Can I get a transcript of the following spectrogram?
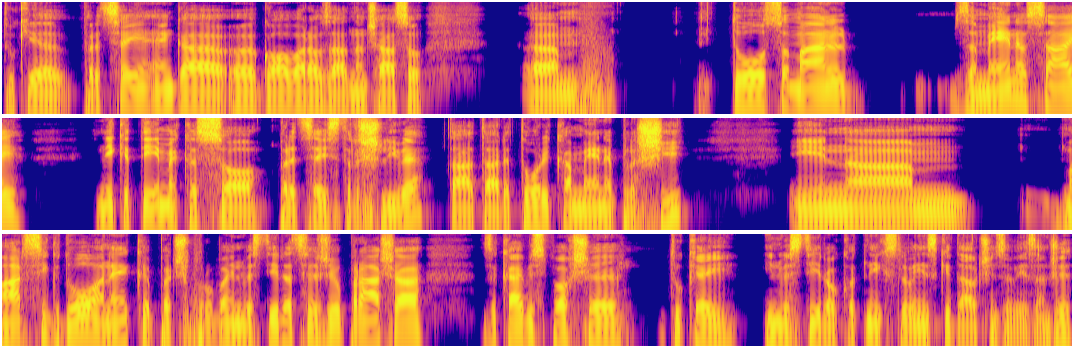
Tukaj je predvsej enega uh, govora v zadnjem času. Um, to so malo, za mene vsaj, neke teme, ki so precej strašljive, ta, ta retorika mene plaši. In um, marsikdo, ki pač proba investirati, se že vpraša, zakaj bi sploh še tukaj investiral kot nek slovenski davčni zavezan. Že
